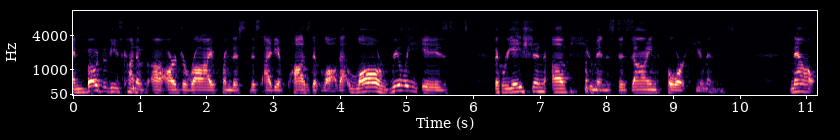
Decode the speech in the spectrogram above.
And both of these kind of uh, are derived from this this idea of positive law. That law really is the creation of humans designed for humans. Now,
